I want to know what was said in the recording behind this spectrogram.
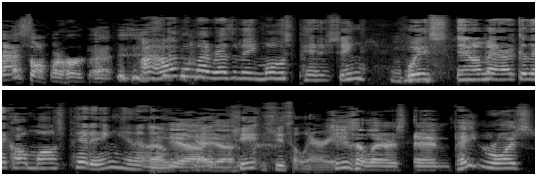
ass off when I heard that. I have on my resume moss pitching, which in America they call moss pitting. You know. Yeah, yeah. She, she's hilarious. She's hilarious. And Peyton Royce,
